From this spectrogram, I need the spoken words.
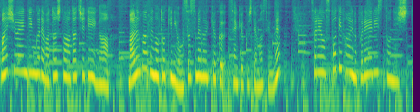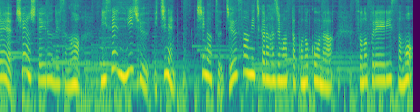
毎週エンディングで私と足立 D が〇〇の時におすすめの一曲選曲してますよね。それを Spotify のプレイリストにしてシェアしているんですが2021年4月13日から始まったこのコーナー。そのプレイリストも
